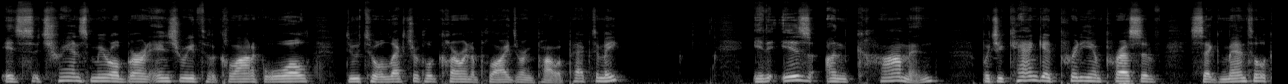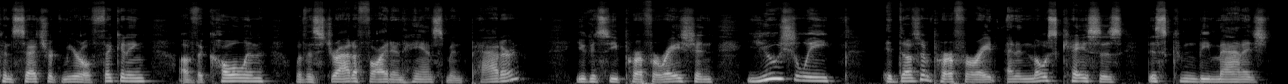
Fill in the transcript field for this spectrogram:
It's a transmural burn injury to the colonic wall due to electrical current applied during polypectomy. It is uncommon, but you can get pretty impressive segmental concentric mural thickening of the colon with a stratified enhancement pattern. You can see perforation. Usually, it doesn't perforate, and in most cases, this can be managed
